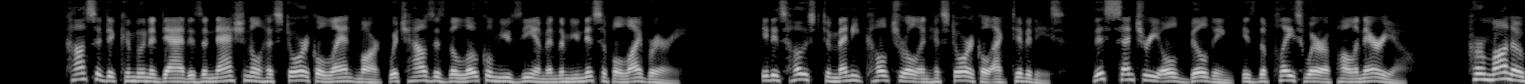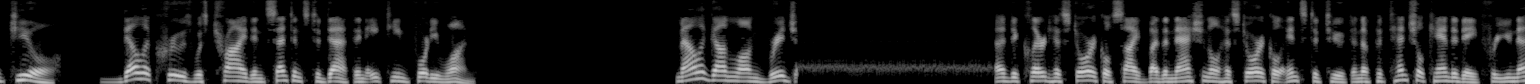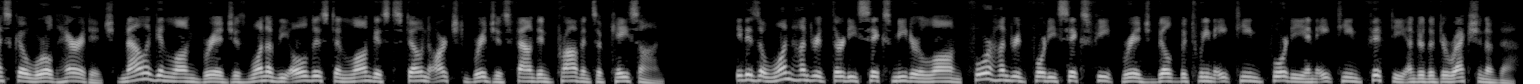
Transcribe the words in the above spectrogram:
Casa de Comunidad is a national historical landmark which houses the local museum and the municipal library. It is host to many cultural and historical activities. This century-old building, is the place where Apolinario Hermano Pule de la Cruz was tried and sentenced to death in 1841. Malagonlong Bridge a declared historical site by the National Historical Institute and a potential candidate for UNESCO World Heritage, Malagonlong Bridge is one of the oldest and longest stone-arched bridges found in province of Quezon. It is a 136-meter-long 446 feet bridge built between 1840 and 1850 under the direction of the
